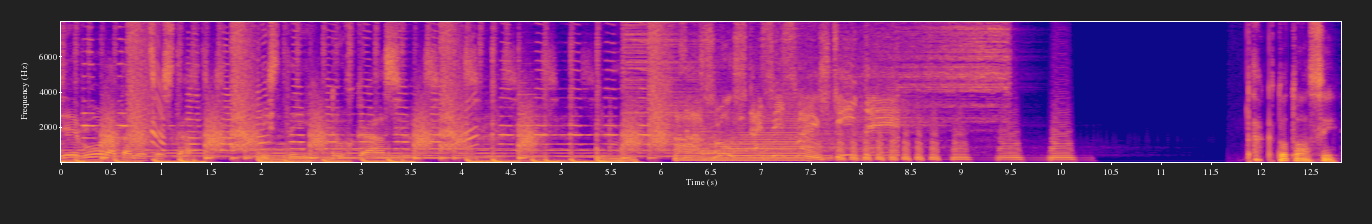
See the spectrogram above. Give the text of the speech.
Kde je vôľa, tam je cesta. Istý druh krásy. Zaslužte si své štíty! Tak, toto asi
